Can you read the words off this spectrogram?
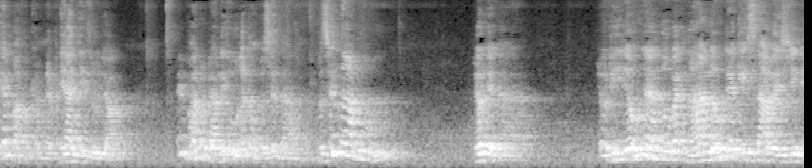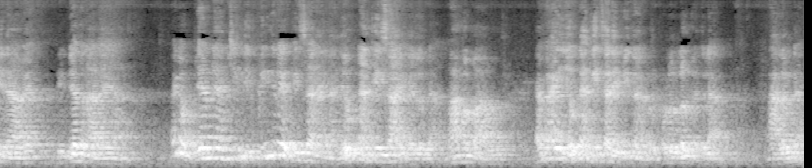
ခက်မှာမခံနဲ့ဘုရားကျေးဇူးကြောင့်ဒီဘာလို့ဒါလေးကိုအဲ့လိုမစင်တာမစင်တာဘူးပြောတယ်ကတို့ဒီယုံနဲ့ကိုပဲငါလုပ်တဲ့ကိစ္စပဲရှိနေတာပဲဒီပြဿနာတိုင်းကအဲ့တော့ပြန်ပြန်ကြည့်ပြီးပြီးတဲ့ကိစ္စတွေကယုံနဲ့ကိစ္စတွေပဲလုပ်တာငါမပါဘူးအဲ့ဒါအဲ့ယုံနဲ့ကိစ္စတွေပြီးတော့ဘယ်လိုလုပ်လဲလားငါလုပ်တယ်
